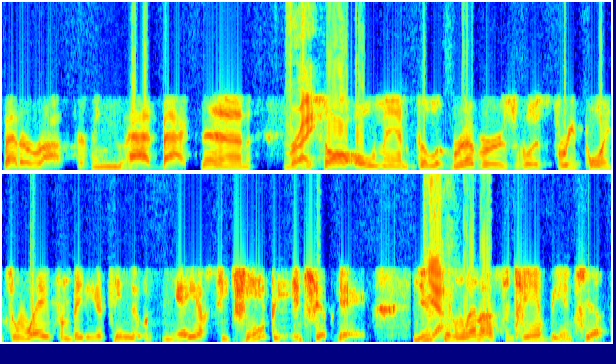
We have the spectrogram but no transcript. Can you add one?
better roster than you had back then. Right. You saw old man Philip Rivers was three points away from beating a team that was in the AFC championship game. You Yeah. can win us a championship.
